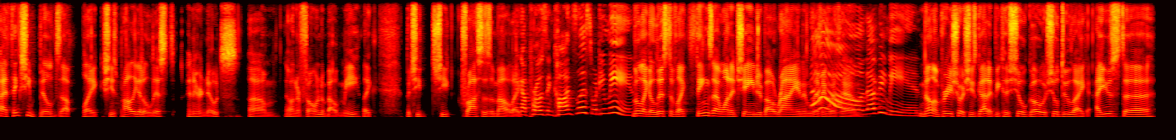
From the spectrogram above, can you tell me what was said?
I think she builds up like she's probably got a list in her notes um, on her phone about me, like, but she she crosses them out like. Like a pros and cons list? What do you mean? no, like a list of like things I want to change about Ryan and living with him. Oh, that'd be mean. No, I'm pretty sure she's got it because she'll go. She'll do like I used to.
